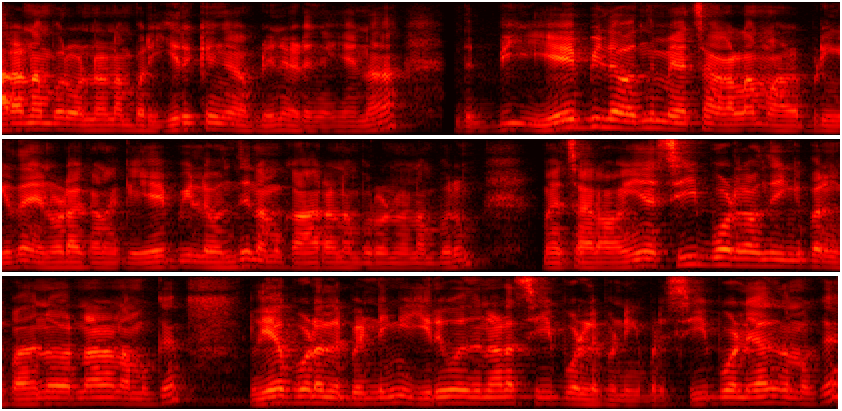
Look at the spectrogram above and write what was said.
ஆறாம் நம்பர் ஒன்றாம் நம்பர் இருக்குங்க அப்படின்னு எடுங்க. ஏன்னா இந்த பி ஏபியில் வந்து மேட்ச் ஆகலாம் அப்படிங்கிறது என்னோட கணக்கு. ஏபியில் வந்து நமக்கு ஆறாம் நம்பர் ஒன்றாம் நம்பரும் மேட்ச் ஆகலாம் ஏன் சி போர்டில் வந்து இங்கே பாருங்கள் பதினோரு நாள் நமக்கு ஏ போர்டில் பெண்டிங் இருபது நாள் சி போர்டில் பெண்டிங் பட் சி போர்டில் நமக்கு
